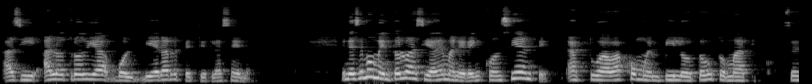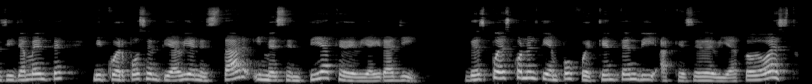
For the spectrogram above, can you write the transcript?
Así al otro día volviera a repetir la escena. En ese momento lo hacía de manera inconsciente, actuaba como en piloto automático. Sencillamente mi cuerpo sentía bienestar y me sentía que debía ir allí. Después, con el tiempo, fue que entendí a qué se debía todo esto.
